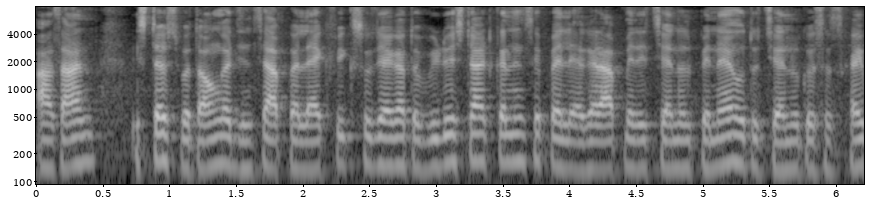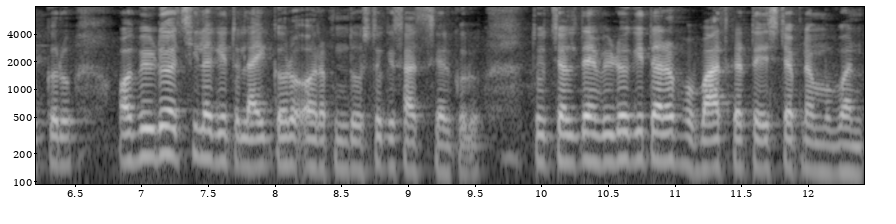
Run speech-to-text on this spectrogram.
आसान स्टेप्स बताऊँगा, जिनसे आपका लैग फिक्स हो जाएगा। तो वीडियो स्टार्ट करने से पहले अगर आप मेरे चैनल पर नए हो तो चैनल को सब्सक्राइब करो। और वीडियो अच्छी लगे तो लाइक करो और अपने दोस्तों के साथ शेयर करो। तो चलते हैं वीडियो की तरफ़ और बात करते हैं स्टेप नंबर वन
